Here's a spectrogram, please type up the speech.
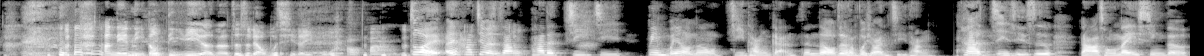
他连你都砥砺了呢，真是了不起的一部，好棒！对，而且他基本上他的积极并没有那种鸡汤感，真的，我真的很不喜欢鸡汤。他的积极是打从内心的，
